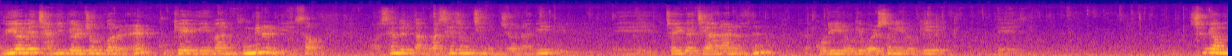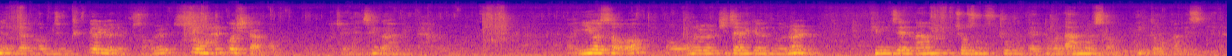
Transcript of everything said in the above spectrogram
위험의 자기결정권을 국회에 위임한 국민을 위해서 어, 새누리당과 새정치민주연합이 에, 저희가 제안하는 고리 1호기, 월성 1호기 에, 수명 연장 검증 특별위원회 구성을 수용할 것이라고 저희는 생각합니다. 아, 이어서 어, 오늘 기자회견문을 김재남, 조승수 두 분 대표가 나누어서 읽도록 하겠습니다.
